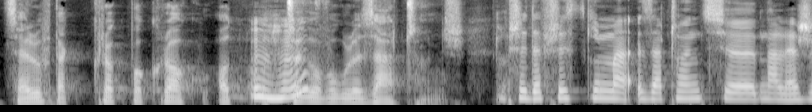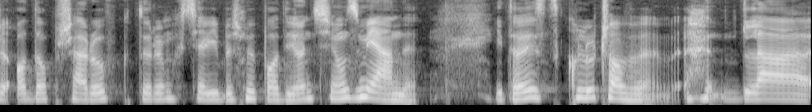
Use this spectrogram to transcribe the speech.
celów tak krok po kroku. Od, mhm. od czego w ogóle zacząć? Przede wszystkim zacząć y, należy od obszarów, w którym chcielibyśmy podjąć się zmiany. I to jest kluczowe dla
